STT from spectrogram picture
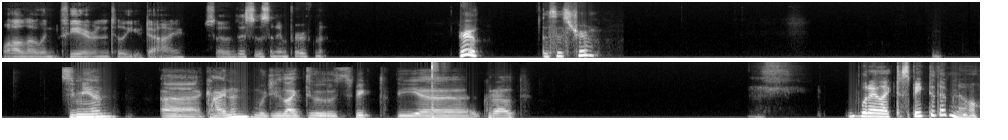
Wallow in fear until you die. So this is an improvement. true. This is true. Simeon? Uh, Kynan, would you like to speak to the uh, crowd? Would I like to speak to them? No,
